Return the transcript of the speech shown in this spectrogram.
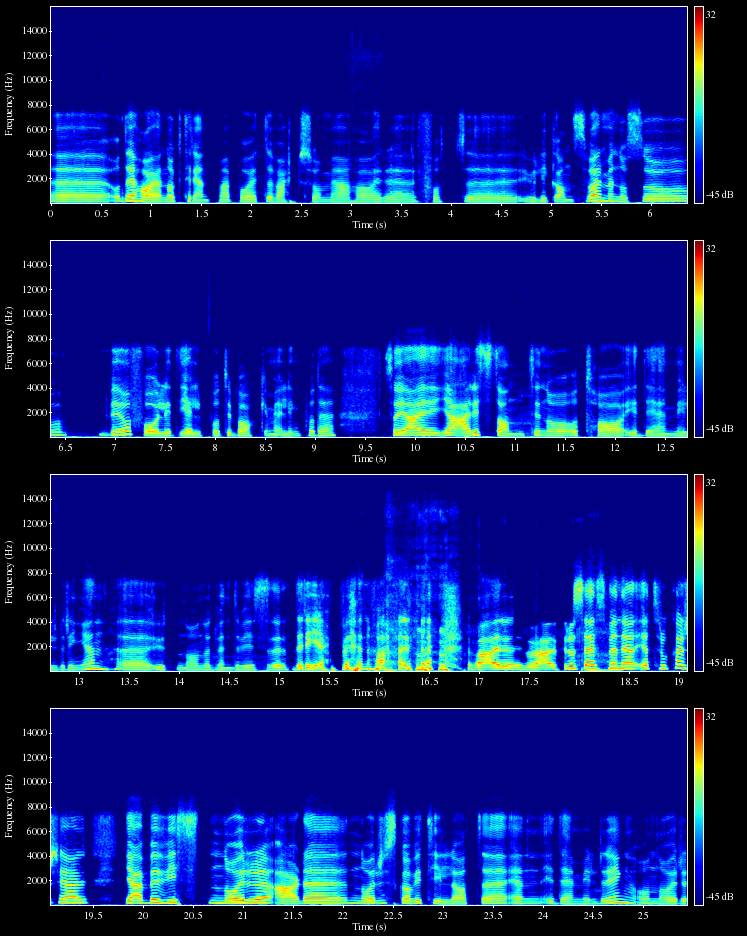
Uh, og det har jeg nok trent meg på etter hvert som jeg har uh, fått uh, ulike ansvar, men også ved å få litt hjelp og tilbakemelding på det. Så jeg, jeg er i stand til nå å ta idémyldringen uh, uten å nødvendigvis drepe enhver hver, hver prosess. Men jeg, jeg tror kanskje jeg, jeg, er bevisst når er det Når skal vi tillate en idémyldring, og når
